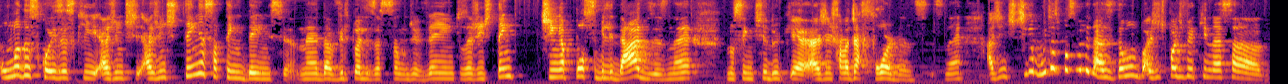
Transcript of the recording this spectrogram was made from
uma das coisas que a gente, a gente tem essa tendência, né, da virtualização de eventos, a gente tem, tinha possibilidades, né, no sentido que a gente fala de affordances, né, a gente tinha muitas possibilidades, então a gente pode ver que nessa,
